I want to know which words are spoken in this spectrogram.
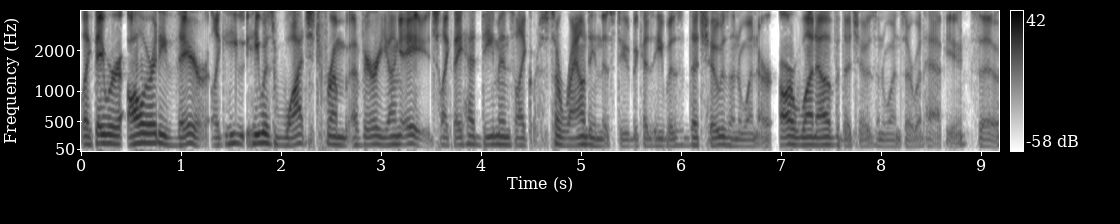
Like they were already there. Like he he was watched from a very young age. Like they had demons like surrounding this dude because he was the chosen one or, or one of the chosen ones or what have you. So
